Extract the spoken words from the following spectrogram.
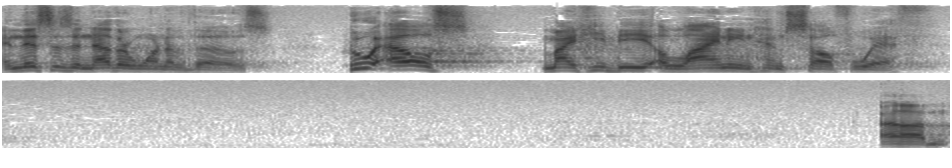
And this is another one of those. Who else might he be aligning himself with? Um,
